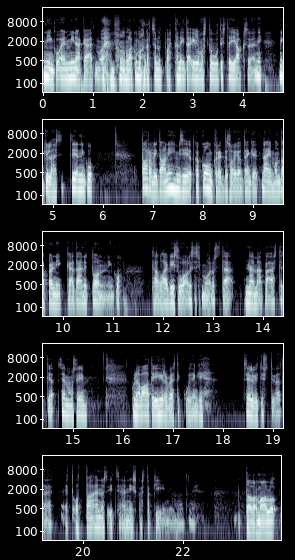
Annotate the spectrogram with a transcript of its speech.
niin kuin en minäkään. Että mulla, kun mä oon katsonut vaikka niitä ilmastouutisten jaksoja, niin, niin kyllähän sitten niin kuin tarvitaan ihmisiä, jotka konkretisoi jotenkin, että näin monta pönikkää tämä nyt on niin kuin tällainen visuaalisessa muodossa tämä, nämä päästöt ja semmoisia, kun nämä vaatii hirveästi kuitenkin selvitystyötä, että, että ottaa ns. itseään niskasta kiinni muuta. Niin. Tämä on varmaan ollut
